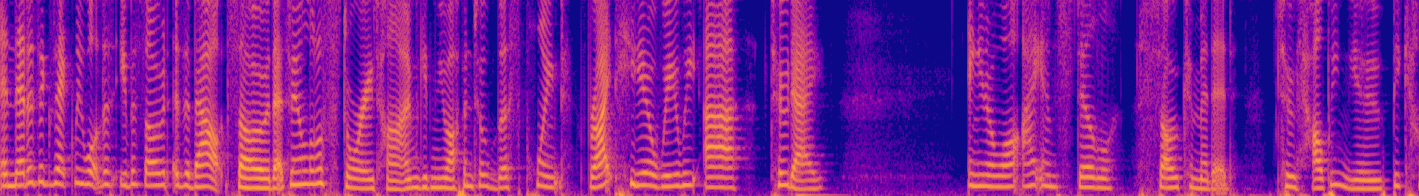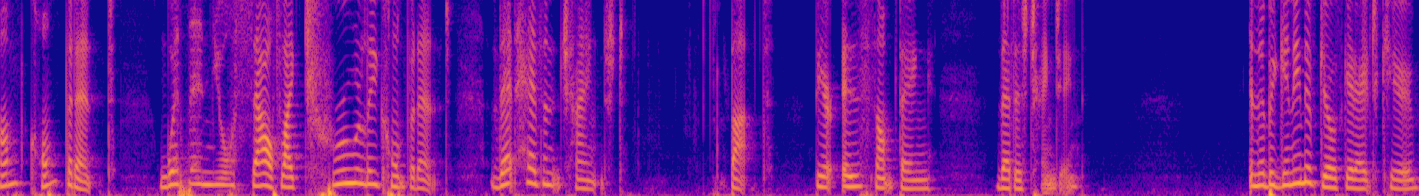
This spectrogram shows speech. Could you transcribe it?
And that is exactly what this episode is about. So that's been a little story time getting you up until this point, right here where we are today. And you know what? I am still so committed to helping you become confident within yourself, like truly confident. That hasn't changed. But there is something that is changing. In the beginning of Girls Get HQ,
